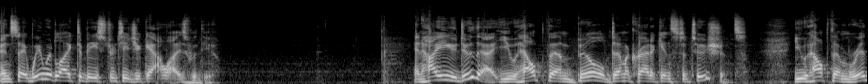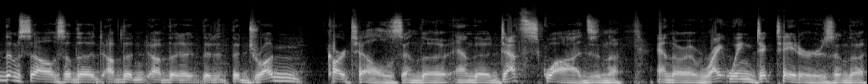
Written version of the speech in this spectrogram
and say, we would like to be strategic allies with you. And how you do that? You help them build democratic institutions. You help them rid themselves of the of the of the, the, the drug cartels and the and the death squads and the and the right wing dictators and the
